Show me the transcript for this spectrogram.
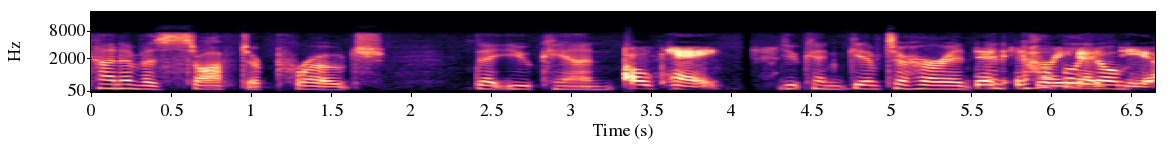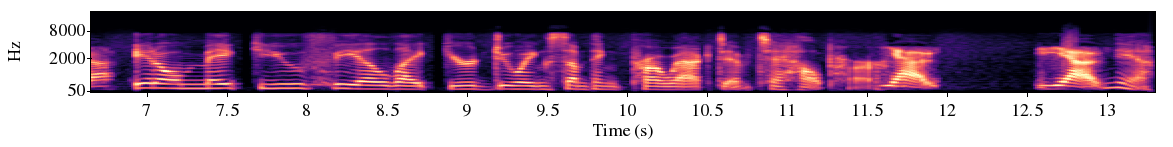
kind of a soft approach that you can Okay. You can give to her and, That's and hopefully it'll idea. it'll make you feel like you're doing something proactive to help her. Yes. Yes. Yeah.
